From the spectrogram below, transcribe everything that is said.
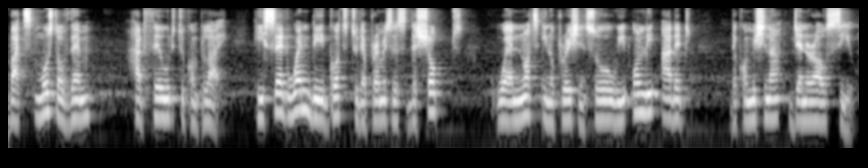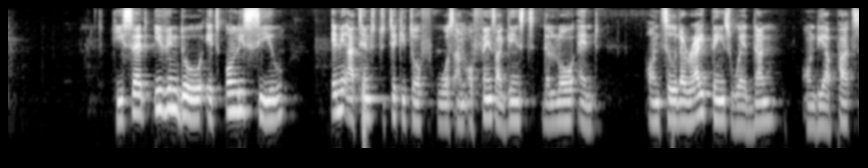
but most of them had failed to comply. He said when they got to the premises, the shops were not in operation, so we only added the Commissioner General seal. He said even though it only seal, any attempt to take it off was an offense against the law and until the right things were done on their part,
